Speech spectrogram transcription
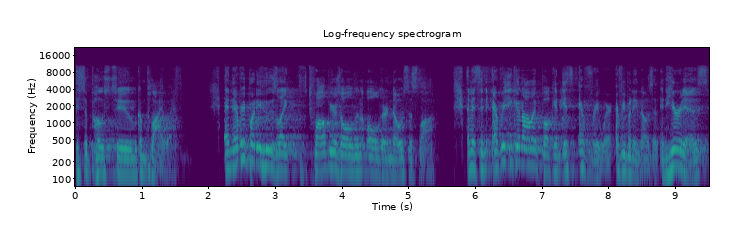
is supposed to comply with. And everybody who's like 12 years old and older knows this law. And it's in every economic book and it's everywhere. Everybody knows it. And here it is.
